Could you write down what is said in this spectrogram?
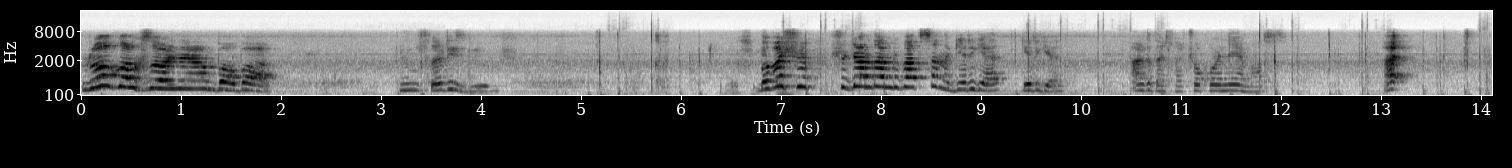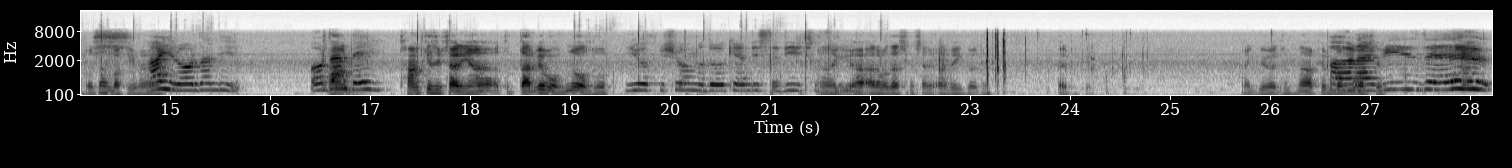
Roblox oynayan baba. Yunusları izliyormuş. Baba şu şu camdan bir baksana geri gel. Geri gel. Arkadaşlar çok oynayamaz. Hay- Oradan bakayım ha. hayır oradan değil. Oradan Tamam. değil. Tank yazı bir tane ya. Darbe mi oldu? Ne oldu? Yok bir şey olmadı o kendi istediği için. Ha, ya, arabadasın sen. Arabayı gördüm. Ver bakayım. Ha, gördüm. Ne yapıyorsun? Bomba Para atıyorsun? bizde.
